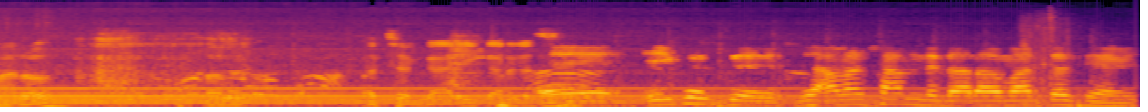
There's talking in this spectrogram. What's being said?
মারো। আচ্ছা গাড়ি কার কাছে? এই করছে যে আমার সামনে দাঁড়াও মারতেছি আমি।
